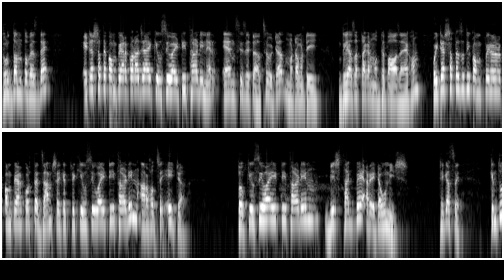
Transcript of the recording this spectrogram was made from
দুর্দান্ত বেস দেয়। এটার সাথে কম্পেয়ার করা যায় কিউ কিউসিওয়াই টি থার্টিনের এএনসি যেটা আছে, ওইটা মোটামুটি দুই হাজার টাকার মধ্যে পাওয়া যায় এখন। ওইটার সাথে যদি কম্পেয়ার কম্পেয়ার করতে যান, সেক্ষেত্রে কিউ কিউসিওয়াই টি থার্টিন আর হচ্ছে এইটা। তো কিউ কিউসিওয়াই টি থার্টিন বিশ থাকবে আর এটা উনিশ, ঠিক আছে? কিন্তু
